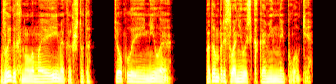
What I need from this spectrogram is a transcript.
Выдохнула мое имя, как что-то теплое и милое, потом прислонилась к каминной полке.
